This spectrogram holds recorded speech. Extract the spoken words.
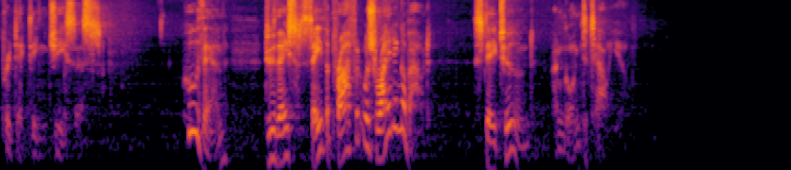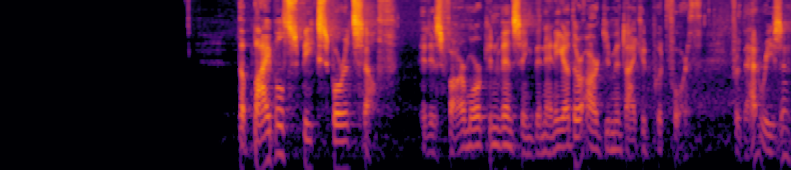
predicting Jesus. Who then do they say the prophet was writing about? Stay tuned. I'm going to tell you. The Bible speaks for itself. It is far more convincing than any other argument I could put forth. For that reason,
